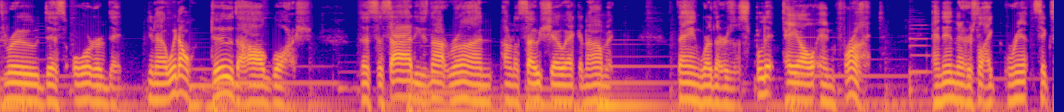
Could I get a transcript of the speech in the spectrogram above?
through this order that, you know, we don't do the hogwash. The society's not run on a socio-economic thing where there's a split tail in front, and then there's like rent six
